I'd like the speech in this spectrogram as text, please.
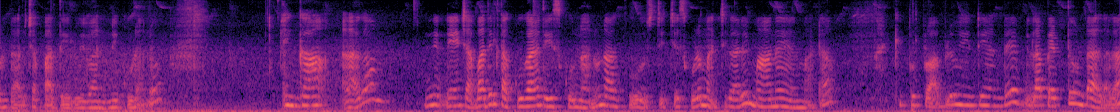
ఉంటారు చపాతీలు ఇవన్నీ కూడాను. ఇంకా అలాగా నేను చపాతీలు తక్కువగానే తీసుకున్నాను. నాకు స్టిచ్చెస్ కూడా మంచిగానే మానాయి అనమాట ఇప్పుడు ప్రాబ్లం ఏంటి అంటే ఇలా పెడుతూ ఉంటారు కదా.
